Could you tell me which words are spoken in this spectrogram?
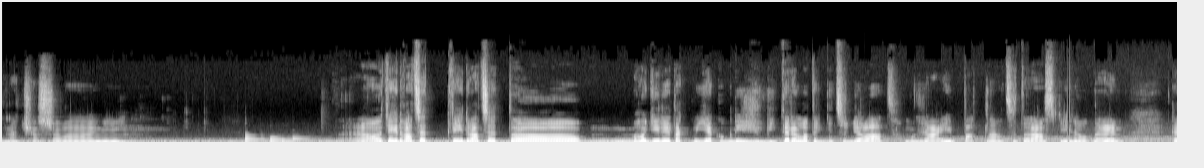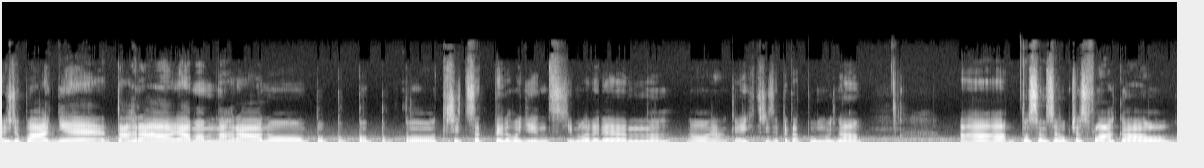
Načasování. No, těch 20, těch 20 uh, hodin je takový, jako když víte relativně co dělat, možná i 15 se to dá stihnout, nevím. Každopádně ta hra, já mám nahráno po, po, po, po, po 35 hodin s tímhle videem, no nějakých 35,5 možná. A to jsem se občas flákal,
